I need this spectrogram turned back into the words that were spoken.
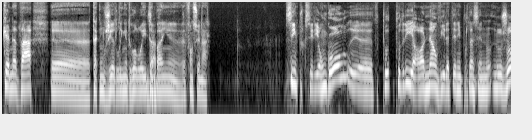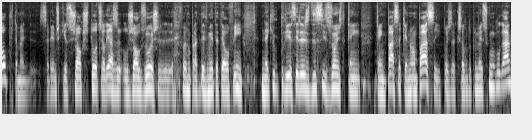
Canadá, a eh, tecnologia de linha de golo aí Exato. também a funcionar. Sim, porque seria um golo, eh, poderia ou não vir a ter importância no, no, jogo, porque também sabemos que esses jogos todos, aliás, os jogos hoje eh, foram praticamente até ao fim naquilo que podia ser as decisões de quem, quem passa, quem não passa, e depois a questão do primeiro e segundo lugar,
